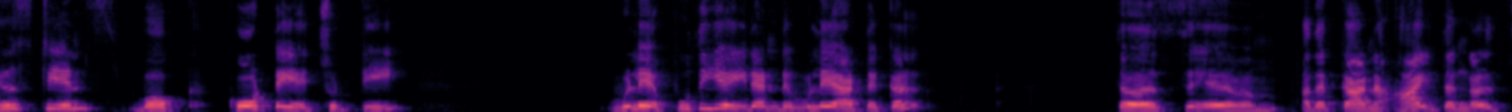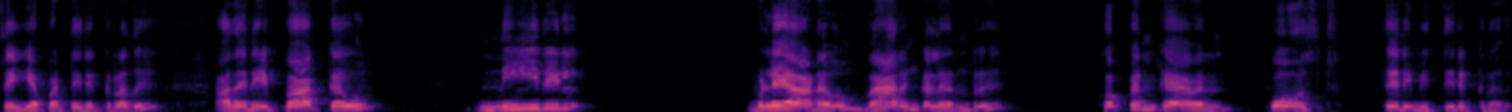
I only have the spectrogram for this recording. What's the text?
கிறிஸ்டியன்ஸ் போக் கோட்டையை சுற்றி விளைய புதிய இரண்டு விளையாட்டுக்கள் அதற்கான ஆயுத்தங்கள் செய்யப்பட்டிருக்கிறது. அதனை பார்க்கவும் நீரில் விளையாடவும் வாருங்கள் என்று ஹொப்பன்கேவன் போஸ்ட் தெரிவித்திருக்கிறது.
